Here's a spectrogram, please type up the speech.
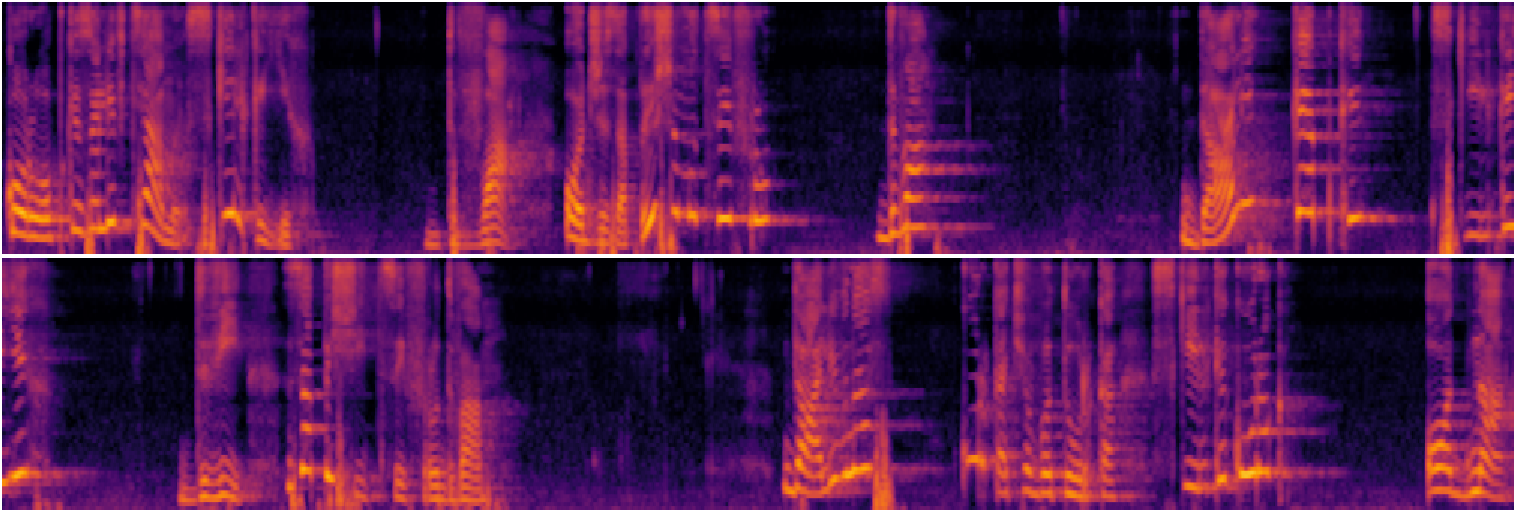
коробки з олівцями. Скільки їх? Два. Отже, запишемо цифру 2. Далі кепки. Скільки їх? Дві. Запишіть цифру 2. Далі в нас курка-чоботурка. Скільки курок? Одна.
